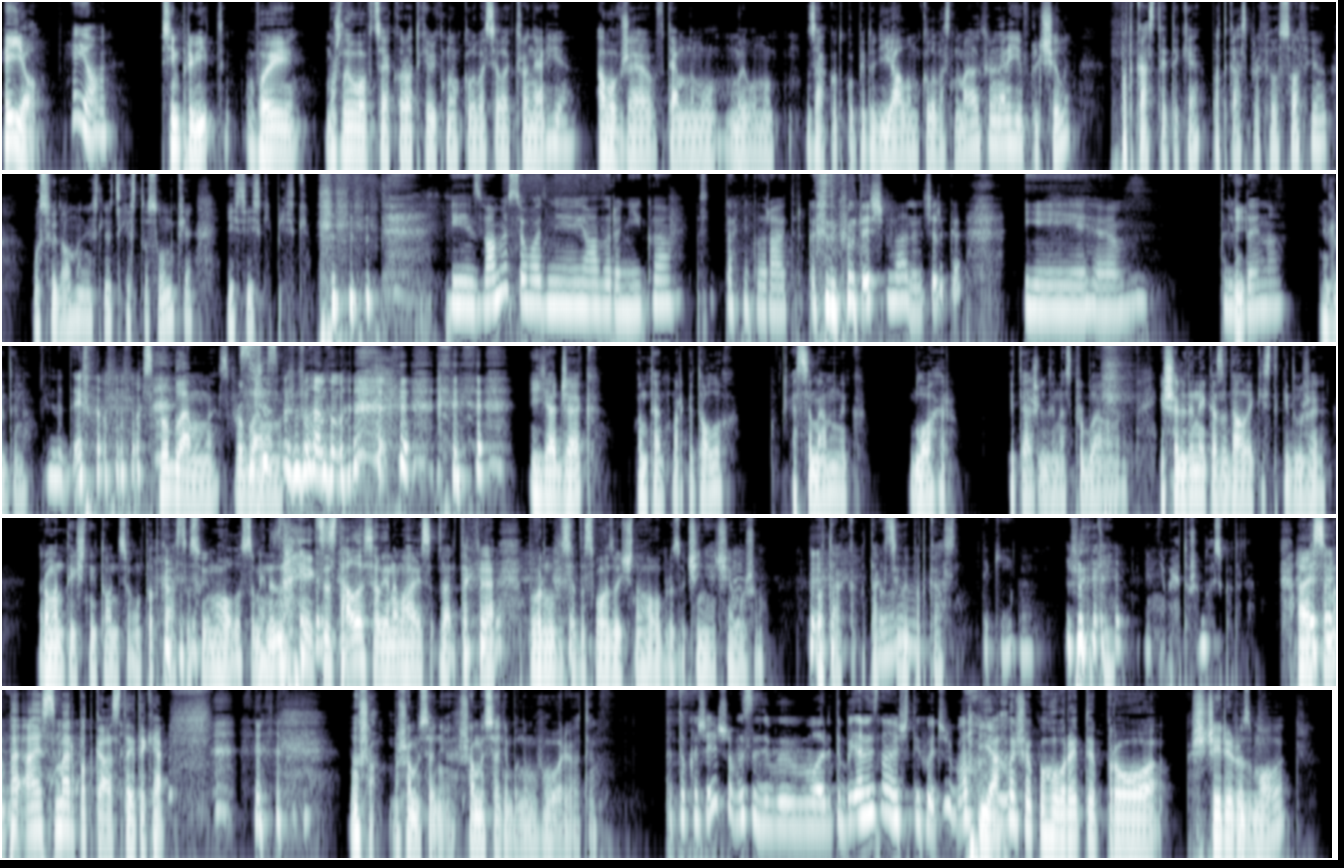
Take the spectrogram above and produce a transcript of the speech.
Хей йо! Хей йо! Всім привіт! Ви, можливо, в це коротке вікно, коли у вас є електроенергія, або вже в темному милому закутку під одіялом, коли у вас немає електроенергії, включили подкаст та й таке, подкаст про філософію, усвідомленість, людські стосунки і сільські піськи. І з вами сьогодні я Вероніка, технікал райтерка, документейшн менеджерка і ем, людина. І людина. Людина. З проблемами. З проблемами. З проблемами. І я Джек, контент-маркетолог, СММник, блогер і теж людина з проблемами. І ще людина, яка задала якийсь такий дуже романтичний тон цьому подкасту своїм голосом. Я не знаю, як це сталося, але я намагаюся зараз так повернутися до свого звичного образу. Чи ні, чи я можу. Отак, отак цілий подкаст. Такий. Такий. Ніби я дуже близько до тебе. АСМР подкаст та й таке. Ну що, що ми сьогодні що ми сьогодні будемо обговорювати? То кажи, що ми сьогодні будемо говорити, бо я не знаю, що ти хочеш поговорити. Я хочу поговорити про щирі розмови,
